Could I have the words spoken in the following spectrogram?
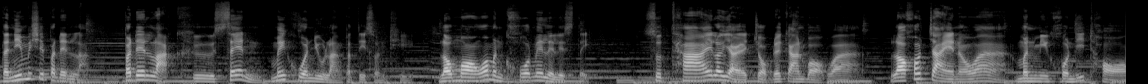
แต่นี่ไม่ใช่ประเด็นหลัก ประเด็นหลักคือเส้นไม่ควรอยู่หลังปฏิสนธิ เรามองว่ามันโคตรไม่เรียลลิสติก สุดท้ายเราอยากจะจบด้วยการบอกว่า เราเข้าใจนะว่ามันมีคนที่ท้อง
